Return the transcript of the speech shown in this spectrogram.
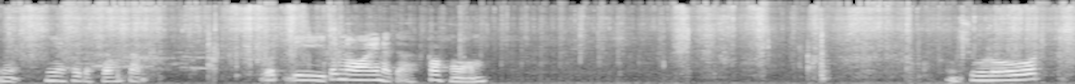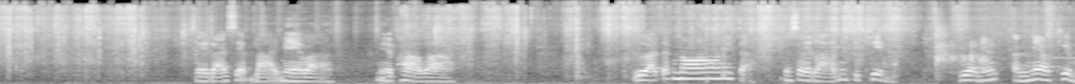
เนี่ยเนี่ยใส่กับฟองซ้ำรสดีจังน้อยนะจ๊ะพอหอม ผง ชูรสใส่หลายแสบหลายแม่ว่าแม่พาว่าเกลือจักน้อยจ้ะจะใส่หลายมันจะเข้มเกลือนี้อันแนวเข้ม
